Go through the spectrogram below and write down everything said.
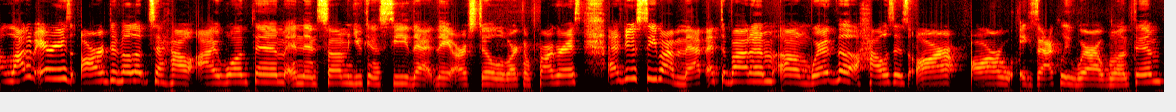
a lot of areas are developed to how I want them, and then some you can see that they are still a work in progress. As you see my map at the bottom, um, where the houses are are exactly where I want them.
